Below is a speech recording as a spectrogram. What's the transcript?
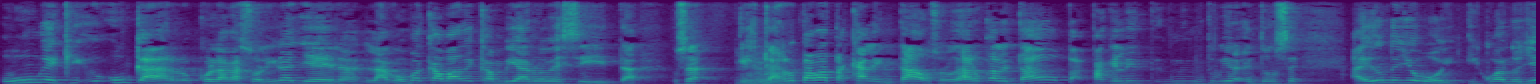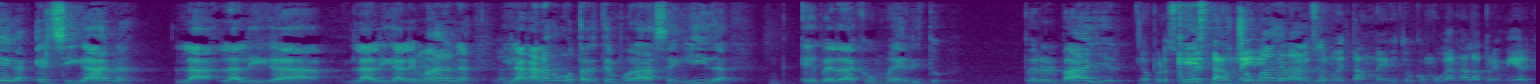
un, equi- un carro con la gasolina llena, la goma acabada de cambiar nuevecita. O sea, el carro estaba hasta calentado, se lo dejaron calentado para que él tuviera. Entonces, ahí es donde yo voy. Y cuando llega, él sí gana la, la liga, la liga alemana. La y la gana como tres temporadas seguidas. Es verdad que es un mérito. Pero el Bayern, No, pero eso, que no es, es tan mucho mérito, más pero grande. eso no es tan mérito como ganar la Premier.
